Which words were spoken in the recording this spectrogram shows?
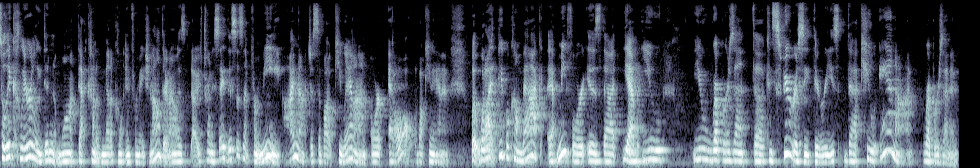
So they clearly didn't want that kind of medical information out there. And I was, I was trying to say, this isn't for me. I'm not just about QAnon or at all about QAnon. But what I people come back at me for is that, yeah, but you you represent the conspiracy theories that QAnon represented.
